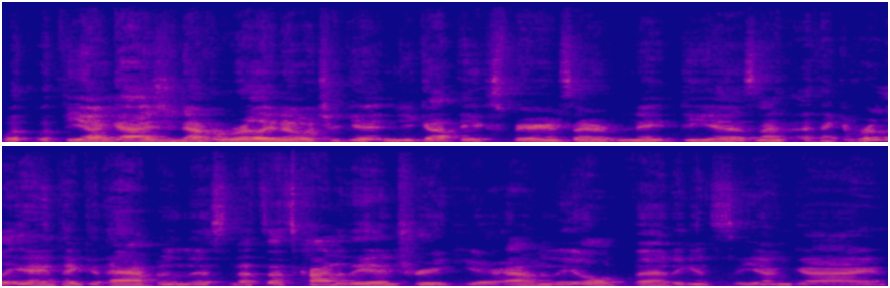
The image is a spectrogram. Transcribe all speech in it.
with, with the young guys, you never really know what you're getting. You got the experience there of Nate Diaz, and I, I, think really anything could happen in this. And that's that's kind of the intrigue here, having the old vet against the young guy, and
